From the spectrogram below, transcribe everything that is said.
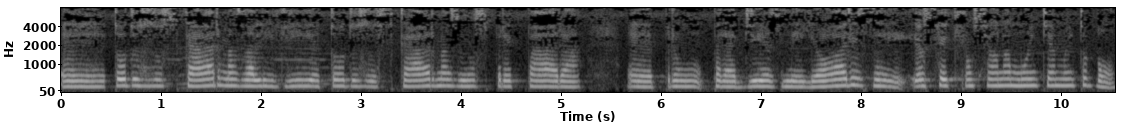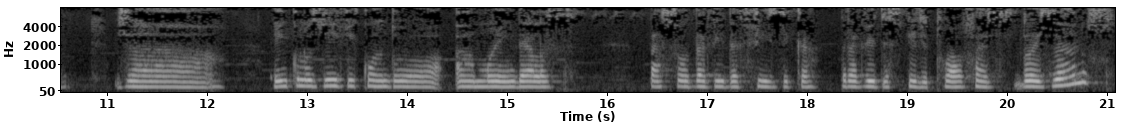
é, todos os karmas, alivia todos os karmas, nos prepara é, para dias melhores. eu sei que funciona muito e é muito bom. Já, inclusive, quando a mãe delas passou da vida física para a vida espiritual faz dois anos,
